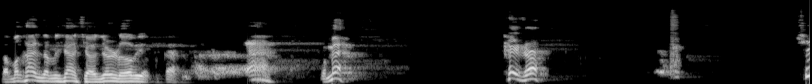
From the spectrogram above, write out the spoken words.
怎么看怎么像小鸡儿得病。哎，准备，开始。秋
